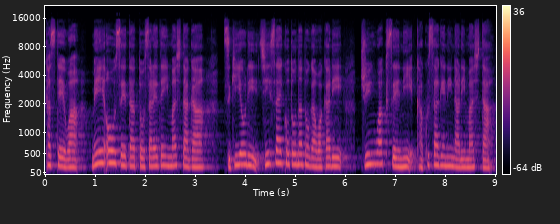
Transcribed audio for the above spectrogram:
かつては冥王星だとされていましたが、月より小さいことなどが分かり、準惑星に格下げになりました。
